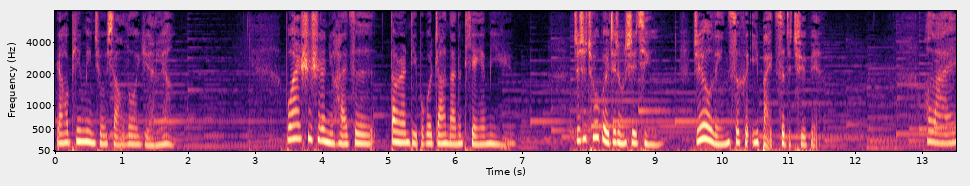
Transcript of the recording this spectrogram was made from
然后拼命求小洛原谅。不谙世事的女孩子当然抵不过渣男的甜言蜜语，只是出轨这种事情，只有零次和一百次的区别。后来，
